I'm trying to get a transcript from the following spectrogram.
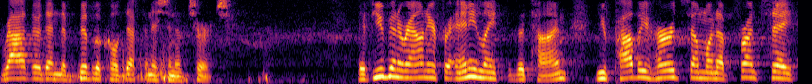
rather than the biblical definition of church. If you've been around here for any length of the time, you've probably heard someone up front say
